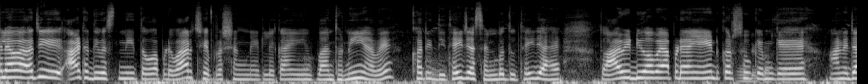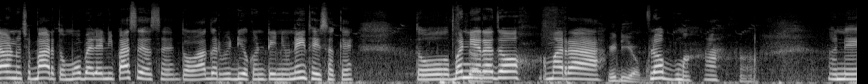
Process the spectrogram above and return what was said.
એટલે હવે હજી આઠ દિવસની તો આપણે વાર છે પ્રસંગને એટલે કાંઈ વાંધો નહીં આવે. ખરીદી થઈ જશે ને બધું થઈ જશે તો આ વીડિયો હવે આપણે અહીંયા એન્ડ કરશું કેમ કે આને જવાનું છે બહાર તો મોબાઈલ એની પાસે હશે તો આગળ વીડિયો કન્ટિન્યુ નહીં થઈ શકે. તો બંને રહેજો અમારા વ્લોગમાં હા. અને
